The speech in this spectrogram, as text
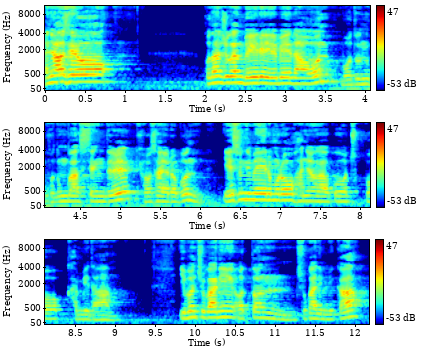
안녕하세요. 고난주간 매일의 예배에 나온 모든 고등부 학생들, 교사 여러분, 예수님의 이름으로 환영하고 축복합니다. 이번 주간이 어떤 주간입니까?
